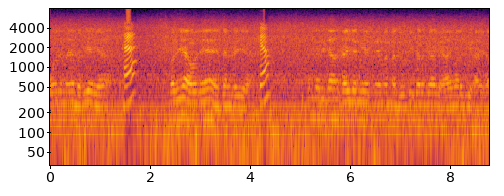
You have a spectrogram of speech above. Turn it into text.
ਹੋ ਜਮੇ ਵਧੀਆ ਹੀ ਆ। ਹੈ? ਵਧੀਆ ਹੋ ਜੇ ਚੰਗਾ ਹੀ ਆ। ਕਿਆ? ਮੇਰੀ ਜਾਨ ਖਾਈ ਜਾਨੀ ਐ ਤੇ ਮੈਂ ਨਾ ਡਿਊਟੀ ਕਰ ਗਿਆ ਕਿ ਹਾਏ ਮਰ ਗਈ ਹਾਏ ਗਾ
